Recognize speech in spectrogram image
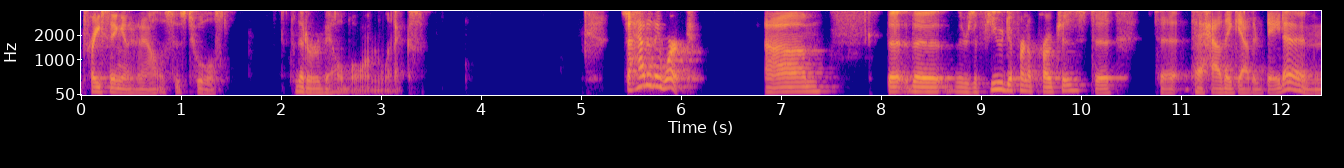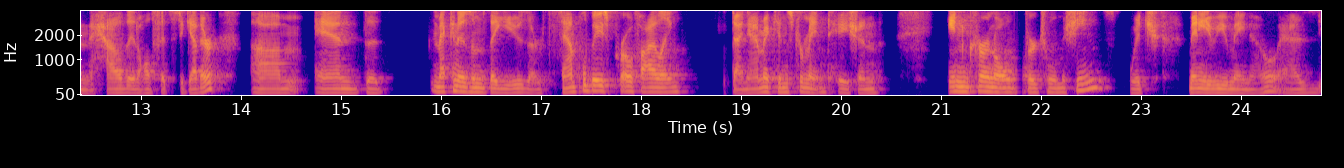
tracing and analysis tools that are available on Linux. So how do they work? Um, the, the, there's a few different approaches to, to, to how they gather data and how it all fits together. Um, and the mechanisms they use are sample-based profiling, dynamic instrumentation, in-kernel virtual machines, which many of you may know as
